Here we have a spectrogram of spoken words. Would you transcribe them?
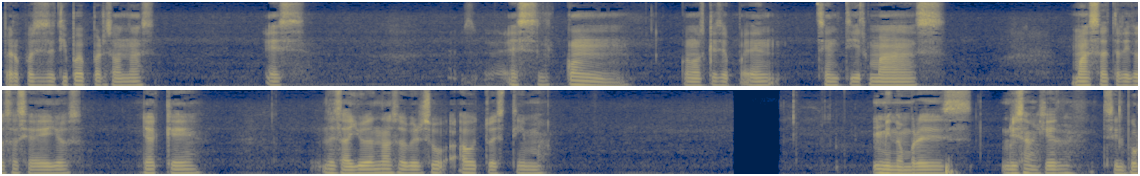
Pero pues ese tipo de personas es, es con, con los que se pueden sentir más, más atraídos hacia ellos, ya que les ayudan a subir su autoestima. Mi nombre es Luis Ángel Silva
